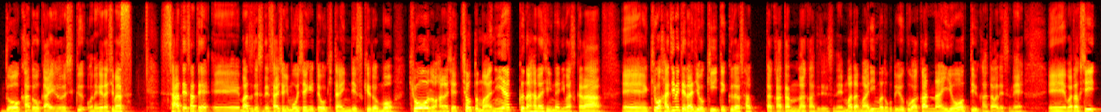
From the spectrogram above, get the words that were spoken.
どうかどうかよろしくお願いいたします。さてさて、えー、まずですね、最初に申し上げておきたいんですけども、今日の話はちょっとマニアックな話になりますから、えー、今日初めてラジオを聞いてくださった方の中でですね、まだマリンバのことよくわかんないよっていう方はですね、えー、私、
